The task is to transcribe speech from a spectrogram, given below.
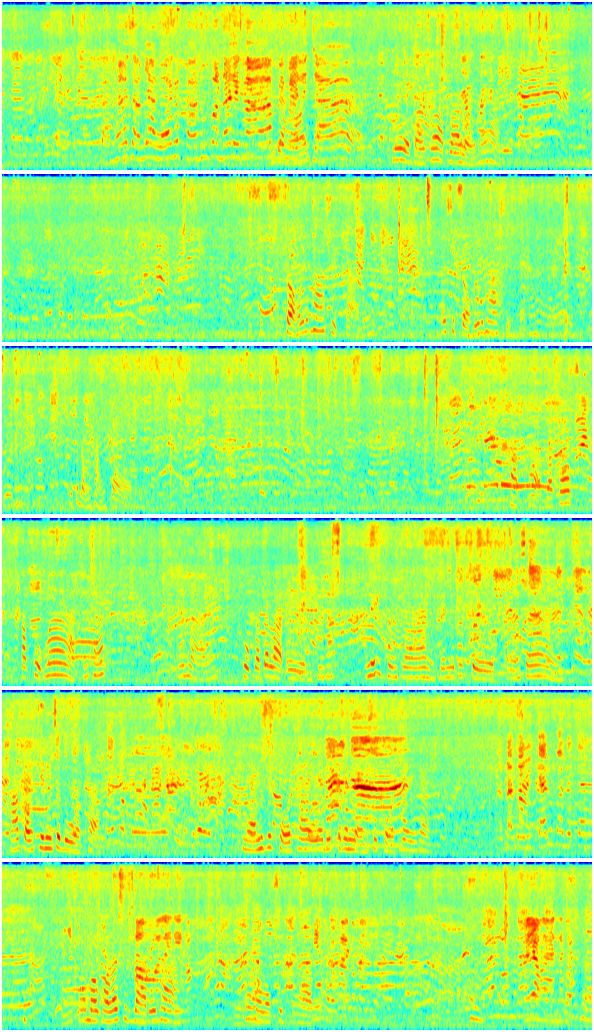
สามห้าสามอย่างร้อยครับปลาดูก่อนได้เลยครับเป็นไงเลยจ้านี่ของทอดปลาอร่อยมากสองลูกห้าสิบค่ะอันนี้ไอ้สิบสองลูกห้าสิบนะคะนี่ขนมถังแตกผักค่ะแล้วก็ผักถูกมากนะคะอาหารถูกกว่าตลาดอื่นนะคะ อันนี้โครงการเป็นนิติจูดกำลังสร้างหาของกินสะดวกค่ะแหนมสุโขทัยอันนี้จะเป็นแหนมสุโขทัยค่ะแบบนี้จ้าทุกคนนะจ๊ะห่อหมกห่อละสิบบาทด้วยค่ะถ้าห่อหมกสิบบาทมีผลไม้ก็ใบเยอะไม่อย่างนั้นนะคะ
